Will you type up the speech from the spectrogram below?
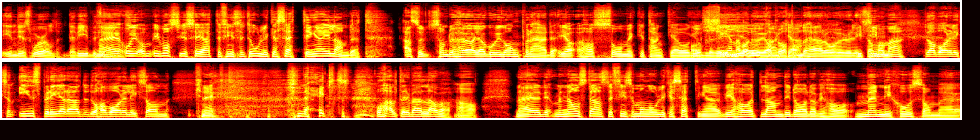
in this world där vi befinner Nej, oss. och vi måste ju se att det finns lite olika settingar i landet. Alltså som du hör, jag går igång på det här. Jag har så mycket tankar och grubblerier. Tjena vad du och jag pratar om det här och hur du liksom I timmar. Har, du har varit liksom inspirerad, du har varit liksom... Knäckt. knäckt och allt däremellan va? Ja. Nej, men någonstans, det finns så många olika settingar. Vi har ett land idag där vi har människor som eh,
